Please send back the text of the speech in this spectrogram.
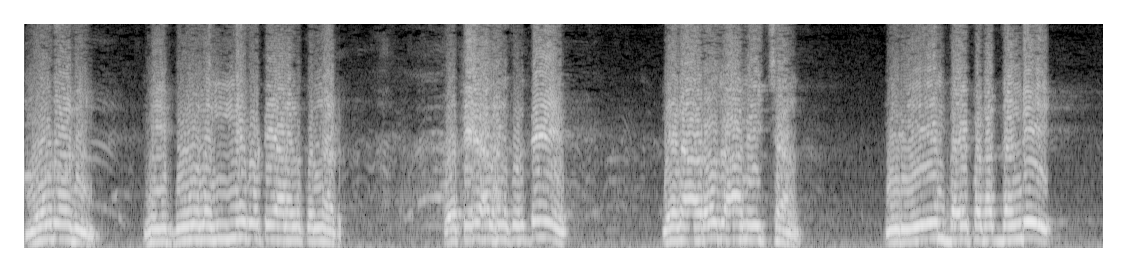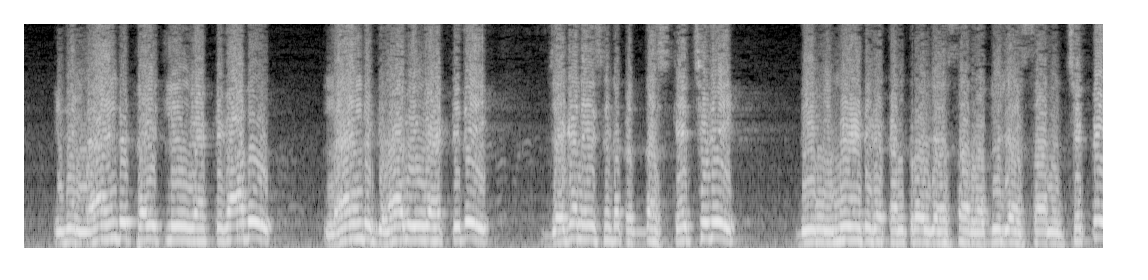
మూడోది మీ భూములన్నీ కొట్టేయాలనుకున్నాడు. కొట్టేయాలనుకుంటే నేను ఆ రోజు హామీ ఇచ్చాను. మీరు ఏం భయపడద్దండి. ఇది ల్యాండ్ టైట్లింగ్ యాక్ట్ కాదు. ల్యాండ్ గ్రాబింగ్ యాక్ట్ ఇది. జగన్ వేసిన పెద్ద స్కెచ్ ఇది. దీన్ని ఇమ్మీడియట్గా కంట్రోల్ చేస్తారు రద్దు చేస్తానని చెప్పి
